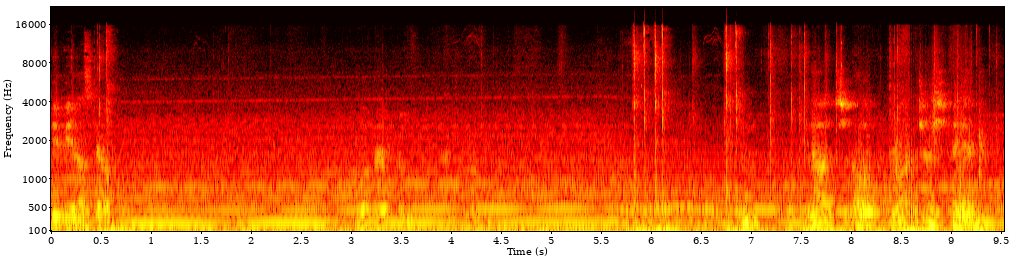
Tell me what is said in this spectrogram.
PB, let's go. What happened? That's wrong. Not so. Oh, Roger spin.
